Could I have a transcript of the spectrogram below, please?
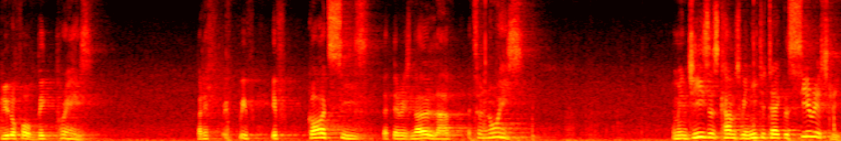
beautiful big prayers. But if, if, if, if God sees that there is no love, it's a noise. I mean, Jesus comes, we need to take this seriously.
